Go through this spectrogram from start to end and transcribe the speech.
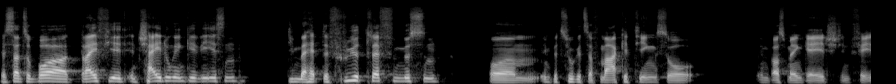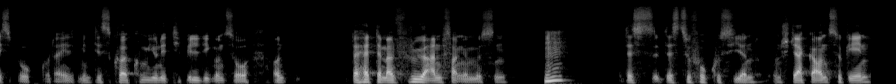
es hat so boah, drei, vier Entscheidungen gewesen, die man hätte früher treffen müssen, ähm, in Bezug jetzt auf Marketing, so in was man engaged, in Facebook oder in Discord, Community Building und so. Und da hätte man früher anfangen müssen, mhm. das, das zu fokussieren und stärker anzugehen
